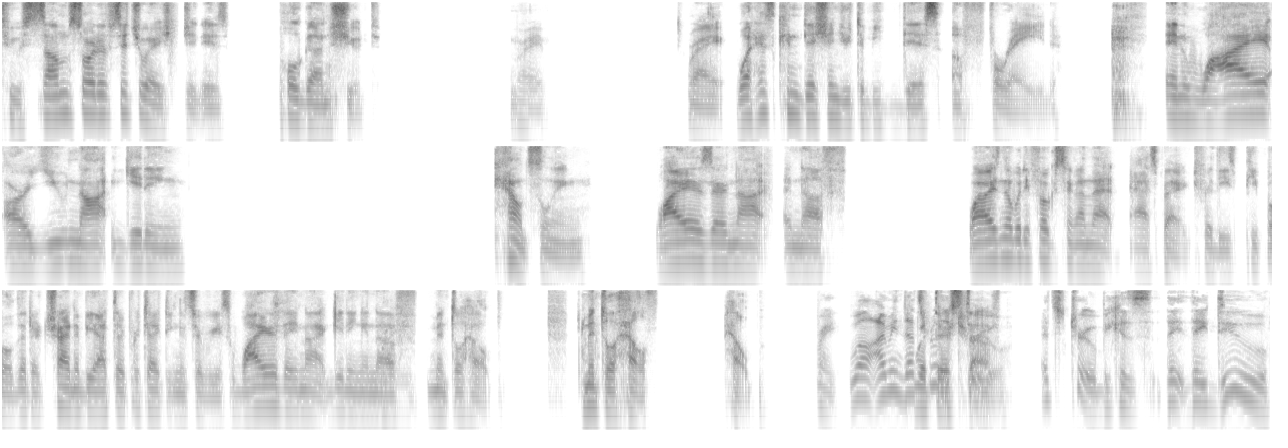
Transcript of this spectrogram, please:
to some sort of situation is pull gun shoot? right. right? What has conditioned you to be this afraid? and why are you not getting counseling? Why is there not enough? Why is nobody focusing on that aspect for these people that are trying to be out there protecting and serving us? Why are they not getting enough mental help, mental health help? Right. Well, I mean that's with really their true. stuff. It's true because they they do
